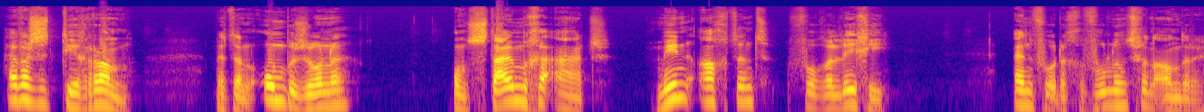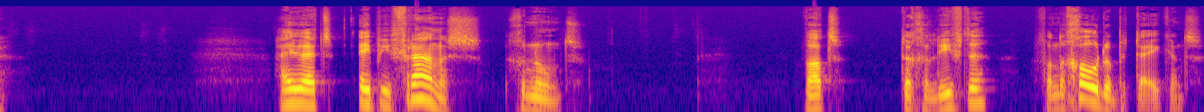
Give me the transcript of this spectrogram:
Hij was een tiran met een onbezonnen, onstuimige aard, minachtend voor religie en voor de gevoelens van anderen. Hij werd Epiphanes genoemd, wat de geliefde van de goden betekent.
